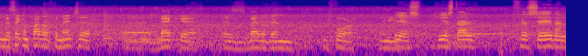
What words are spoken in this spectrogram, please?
In the second part of the match, uh, uh, Beck uh, is better than before. I mean. Yes, he started first set and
